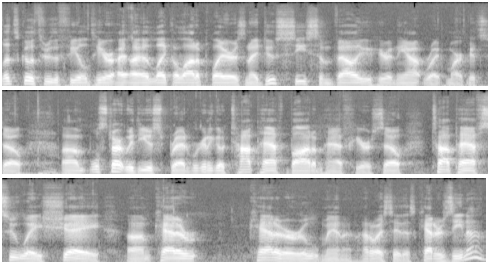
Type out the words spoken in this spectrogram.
let's go through the field here. I, I like a lot of players, and I do see some value here in the outright market. So um, we'll start with you, spread. We're going to go top half, bottom half here. So top half, Sue Hsieh, um, oh man, how do I say this? Katarzyna,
